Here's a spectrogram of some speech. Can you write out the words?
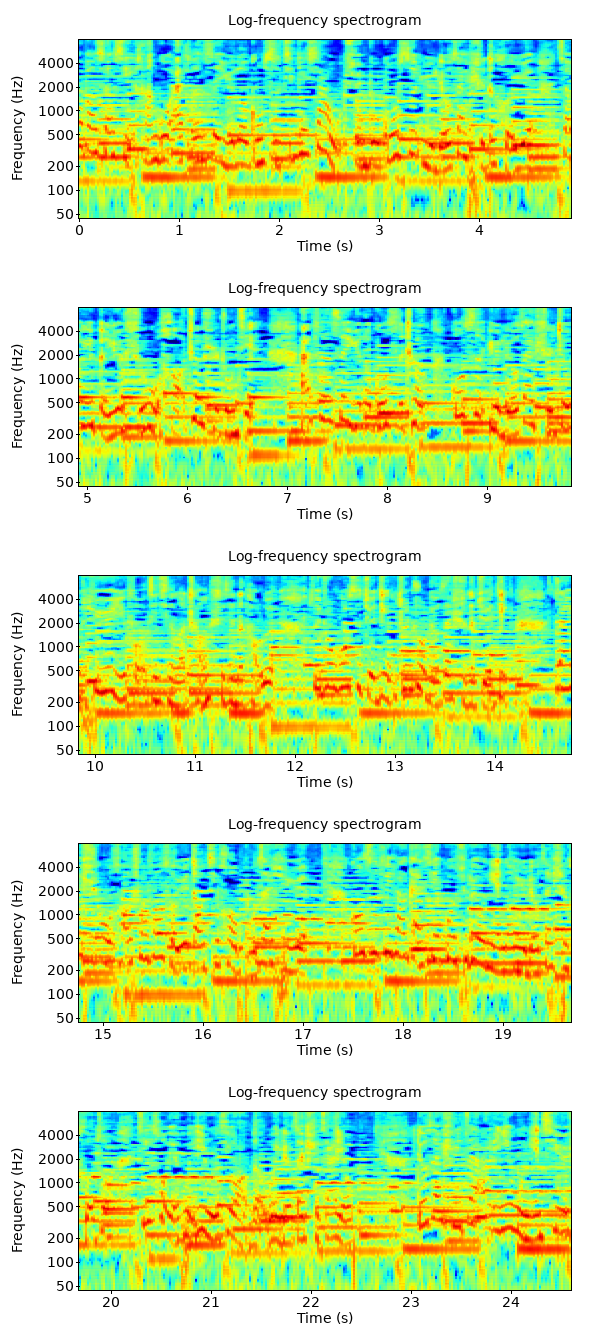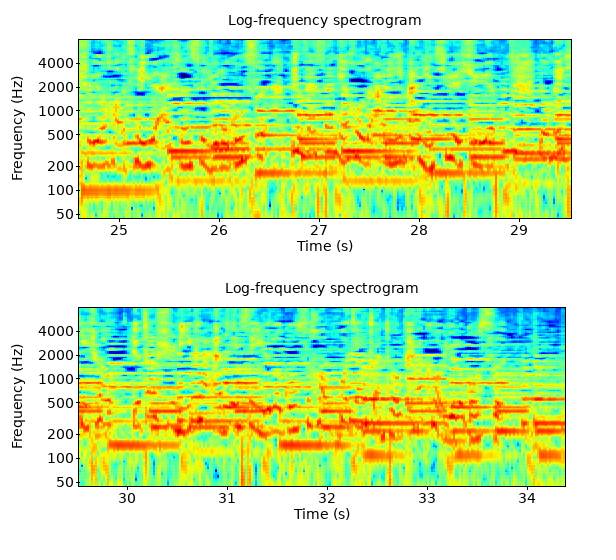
快报消息，韩国 FNC 娱乐公司今天下午宣布，公司与刘在石的合约将于本月十五号正式终结。FNC 娱乐公司称，公司与刘在石就续约与否进行了长时间的讨论，最终公司决定尊重刘在石的决定，在十五号双方合约到期后不再续约。公司非常感谢过去六年能与刘在石合作，今后也会一如既往的为刘在石加油。刘在石在二零一五年七月十六号签约 FNC 娱乐公司，并在三年后的二零一八年七月续约。刘在石离开 FAC 娱乐公司后或将转投卡口娱乐公司。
